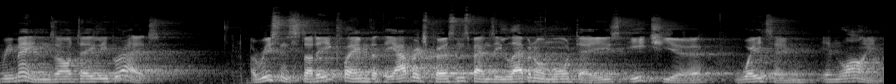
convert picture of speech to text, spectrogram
remains our daily bread. A recent study claimed that the average person spends 11 or more days each year waiting in line.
